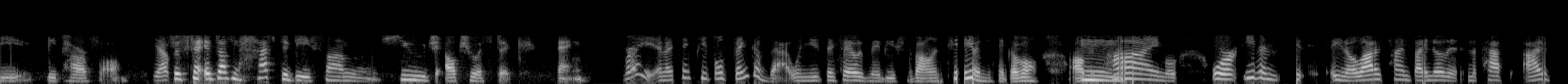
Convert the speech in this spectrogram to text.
be be powerful. Yep. So it doesn't have to be some huge altruistic thing. Right, and I think people think of that when you they say, "Oh, maybe you should volunteer," and they think of oh, all the mm. time, or or even you know, a lot of times I know that in the past I've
